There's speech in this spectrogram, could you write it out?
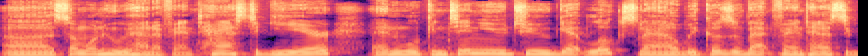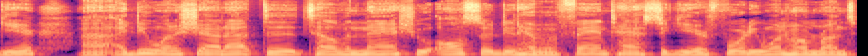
uh, someone who had a fantastic year and will continue to get looks now because of that fantastic year. Uh, I do want to shout out to Telvin Nash, who also did have a fantastic year, 41 home runs,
